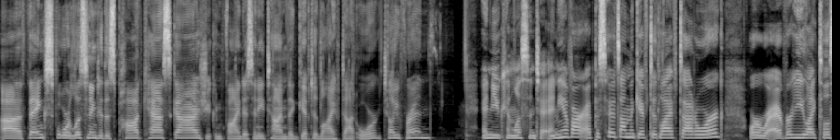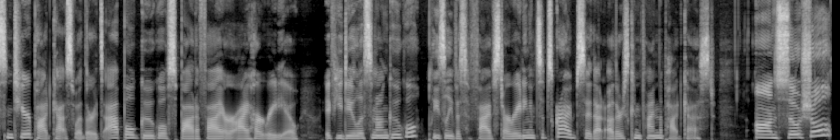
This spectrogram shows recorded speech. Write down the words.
Uh, thanks for listening to this podcast, guys. You can find us anytime, thegiftedlife.org. Tell your friends. And you can listen to any of our episodes on thegiftedlife.org or wherever you like to listen to your podcast, whether it's Apple, Google, Spotify, or iHeartRadio. If you do listen on Google, please leave us a five star rating and subscribe so that others can find the podcast. On social,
